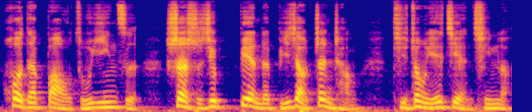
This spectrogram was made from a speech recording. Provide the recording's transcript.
获得饱足因子，摄食就变得比较正常，体重也减轻了。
